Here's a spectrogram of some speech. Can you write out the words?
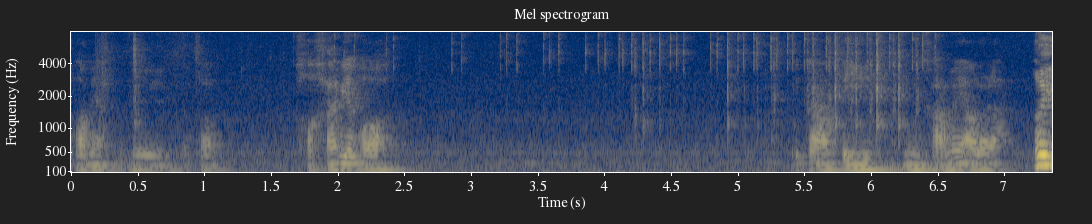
พร้อมยังหนึ่งสองขอครั้งเดียวพอการตีหนึ่งครั้งไม่เอาแล้วนะเฮ้ย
